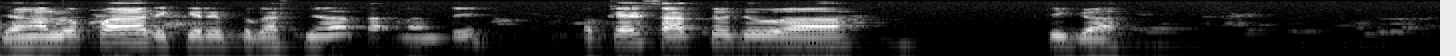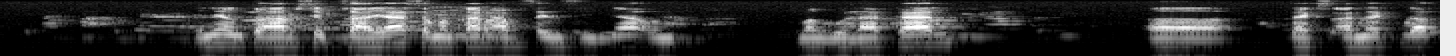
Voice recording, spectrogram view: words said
Jangan lupa dikirim tugasnya tak nanti. Oke, okay, satu dua tiga. Ini untuk arsip saya, sementara absensinya menggunakan uh, teks anekdot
